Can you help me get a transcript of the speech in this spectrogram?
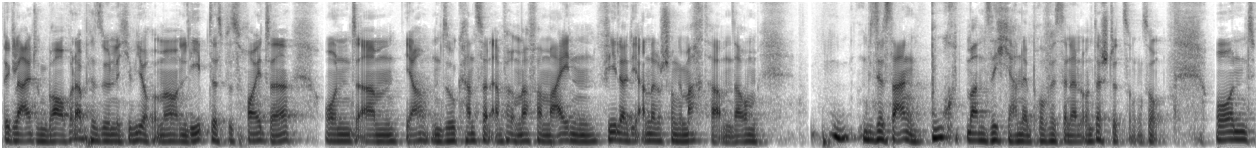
Begleitung brauche oder persönliche, wie auch immer, und lebt es bis heute. Und ähm, ja, und so kannst du halt einfach immer vermeiden, Fehler, die andere schon gemacht haben. Darum, wie soll ich sagen, bucht man sich ja eine professionelle Unterstützung. So. Und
